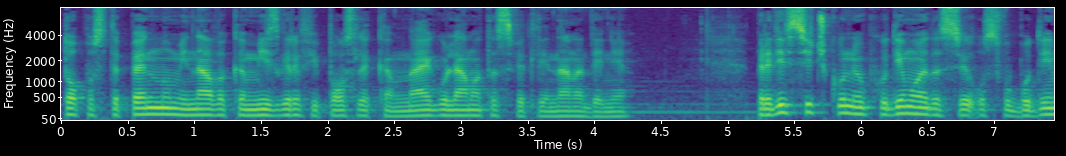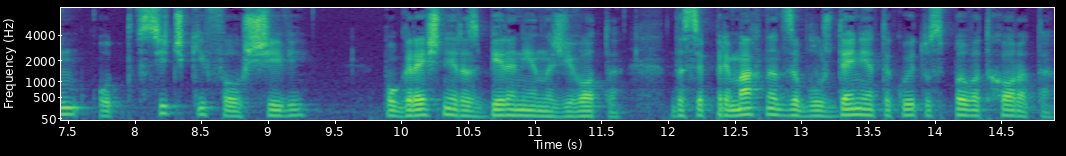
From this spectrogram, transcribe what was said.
То постепенно минава към изгрев и после към най-голямата светлина на деня. Преди всичко необходимо е да се освободим от всички фалшиви, погрешни разбирания на живота, да се премахнат заблужденията, които спъват хората.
